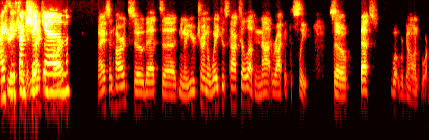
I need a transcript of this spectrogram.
I Sure see some shake it nice and shaking. nice and hard so that uh, you know you're trying to wake this cocktail up and not rock it to sleep. So that's what we're going for.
